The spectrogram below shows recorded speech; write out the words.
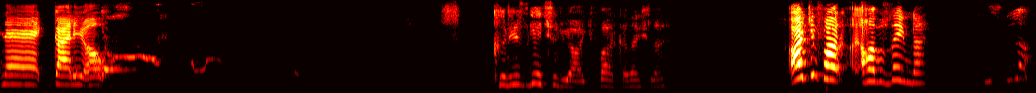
ne geliyor. Kriz geçiriyor Akif arkadaşlar. Akif havuzdayım gel. Bismillah.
